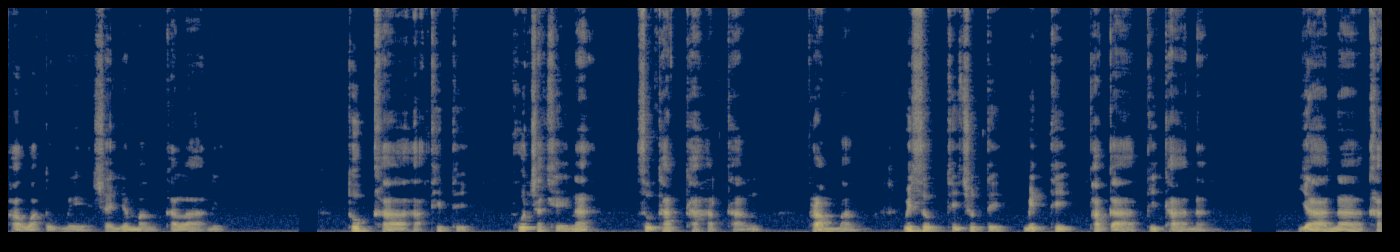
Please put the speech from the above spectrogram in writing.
ภาวตุเมชัยมังคลานิ ทุกคาหะทิฏฐิ พุชเคนะ สุทัตถหัตถัง พรัมมัง วิสุทธิชุติ มิทธิภกาพิธานัง ยานาคะ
